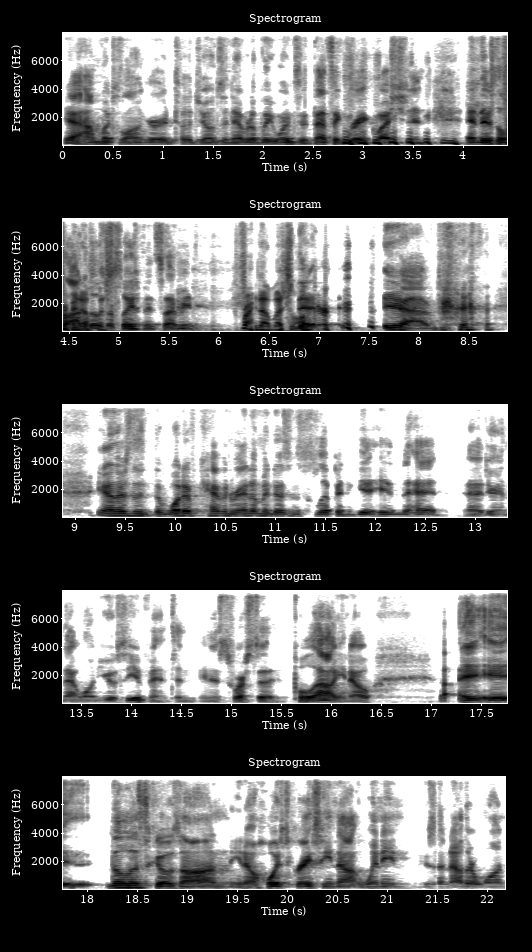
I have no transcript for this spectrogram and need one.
Yeah, how much longer until Jones inevitably wins it? That's a great question. and, and there's a lot of those replacements. I mean, Right, not much longer. yeah, yeah. There's the, the what if Kevin Randleman doesn't slip and get hit in the head uh, during that one UFC event and, and is forced to pull out. You know, it, it, the list goes on. You know, Royce Gracie not winning is another one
